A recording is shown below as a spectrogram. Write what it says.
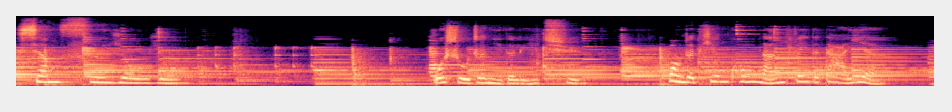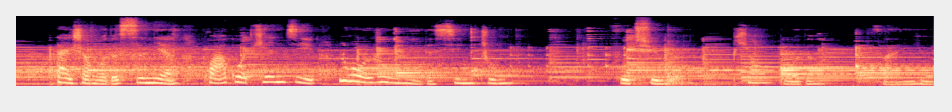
相思悠悠。我数着你的离去，望着天空南飞的大雁，带上我的思念，划过天际，落入你的心中，拂去我漂泊的烦忧。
